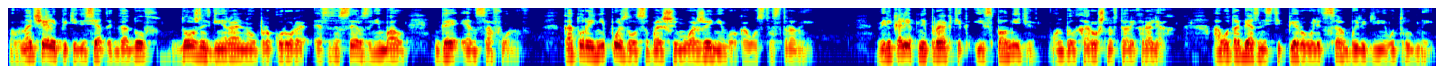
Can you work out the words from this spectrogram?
В начале 50-х годов должность генерального прокурора СССР занимал Г.Н. Сафонов который не пользовался большим уважением у руководства страны. Великолепный практик и исполнитель, он был хорош на вторых ролях, а вот обязанности первого лица были для него трудны.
